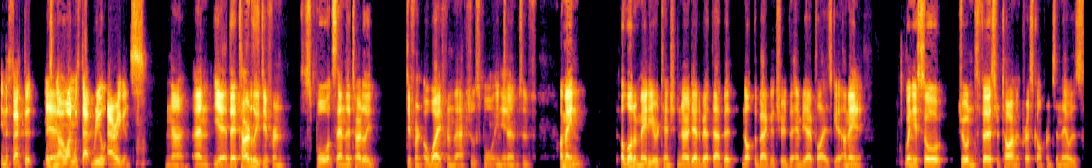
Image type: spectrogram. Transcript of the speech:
in the fact that there's Yeah. no one with that real arrogance. No. And yeah, they're totally different sports and they're totally different away from the actual sport in Yeah. terms of, I mean, a lot of media attention, no doubt about that, but not the magnitude that NBA players get. I mean, when you saw Jordan's first retirement press conference and there was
